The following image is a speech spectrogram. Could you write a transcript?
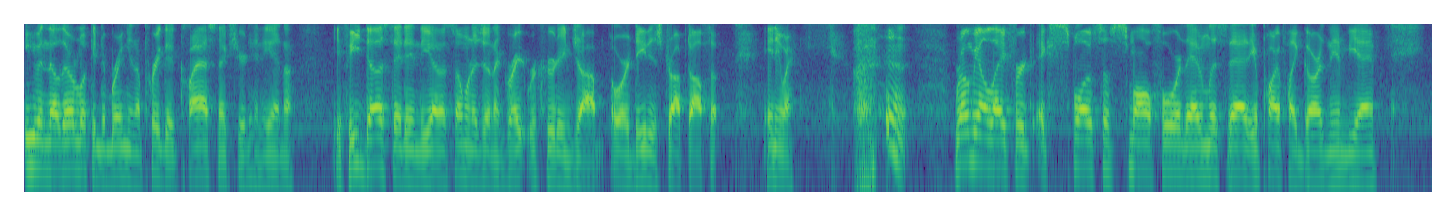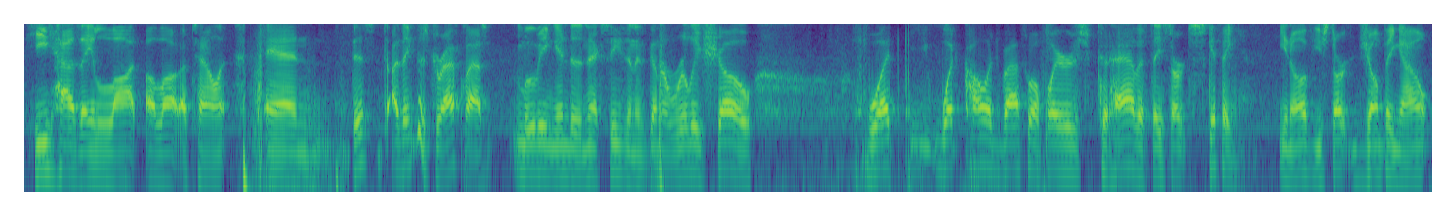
even though they're looking to bring in a pretty good class next year to Indiana. If he does stay at Indiana, someone has done a great recruiting job, or Adidas dropped off. The, anyway, Romeo Langford, explosive small forward. They haven't listed that. He'll probably play guard in the NBA. He has a lot, a lot of talent, and this I think this draft class moving into the next season is going to really show what what college basketball players could have if they start skipping. You know, if you start jumping out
